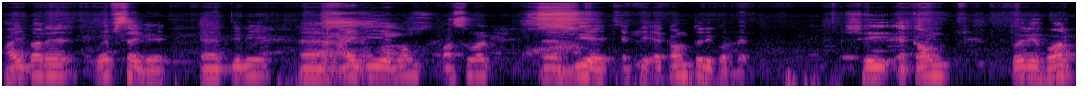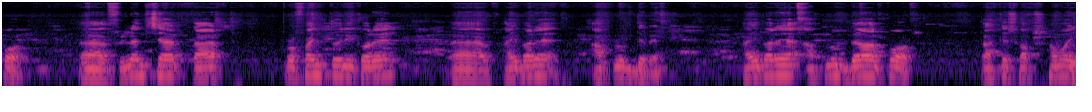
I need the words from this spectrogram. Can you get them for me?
ফাইবারে ওয়েবসাইটে তিনি আইডি এবং পাসওয়ার্ড দিয়ে একটি অ্যাকাউন্ট তৈরি করবেন। সেই অ্যাকাউন্ট তৈরি হওয়ার পর ফ্রিল্যান্সার তার প্রোফাইল তৈরি করে ফাইবারে আপলোড দেবেন। ফাইবারে আপলোড দেওয়ার পর তাকে সবসময়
